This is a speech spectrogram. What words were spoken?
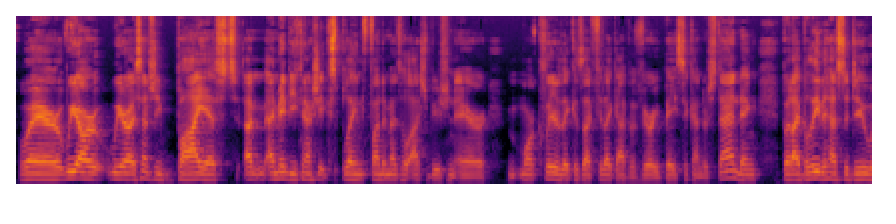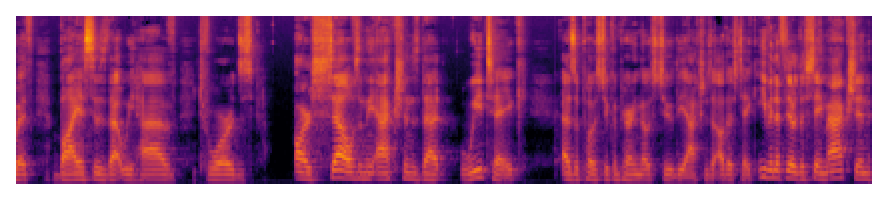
where we are we are essentially biased um, and maybe you can actually explain fundamental attribution error more clearly because i feel like i have a very basic understanding but i believe it has to do with biases that we have towards ourselves and the actions that we take as opposed to comparing those to the actions that others take. Even if they're the same action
